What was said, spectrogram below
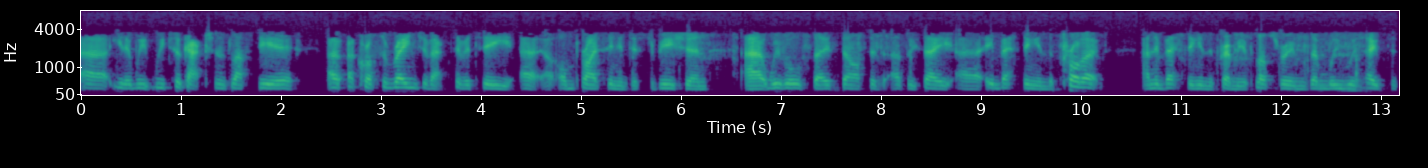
uh, you know We we took actions last year across a range of activity on pricing and distribution. We've also started, as we say, investing in the product and investing in the Premier Plus rooms, and we would hope to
